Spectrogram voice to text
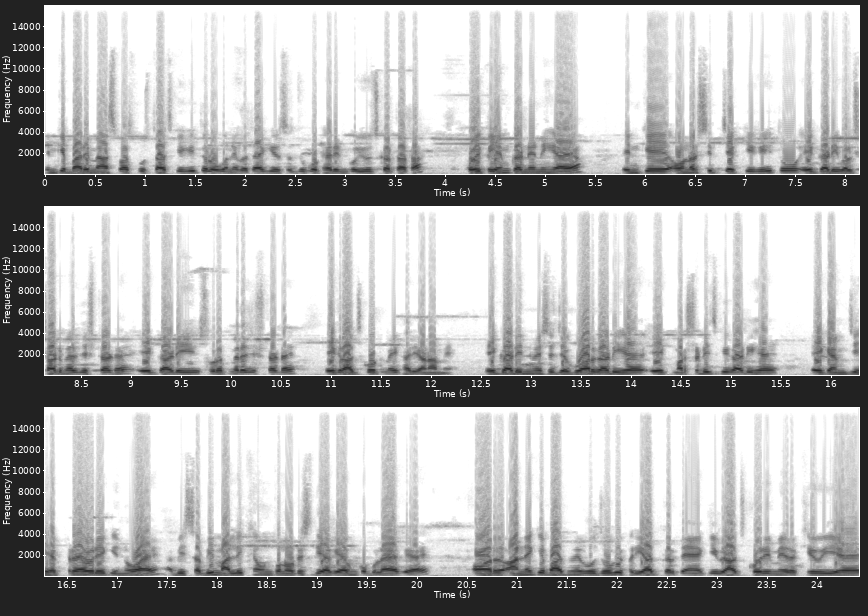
इनके बारे में आसपास पूछताछ की गई तो लोगों ने बताया कि ये सज्जू कोठारी इनको यूज़ करता था, कोई क्लेम करने नहीं आया। इनके ऑनरशिप चेक की गई तो एक गाड़ी वलसाड में रजिस्टर्ड है, एक गाड़ी सूरत में रजिस्टर्ड है, एक राजकोट में, एक हरियाणा में। एक गाड़ी इनमें से जगुआर गाड़ी है, एक मर्सडीज की गाड़ी है एक एम जी हेक्टर है और एक इनोवा है। अभी सभी मालिक है, उनको नोटिस दिया गया है, उनको बुलाया गया है। और आने के बाद में वो जो भी फरियाद करते हैं कि ब्याजखोरी में रखी हुई है,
